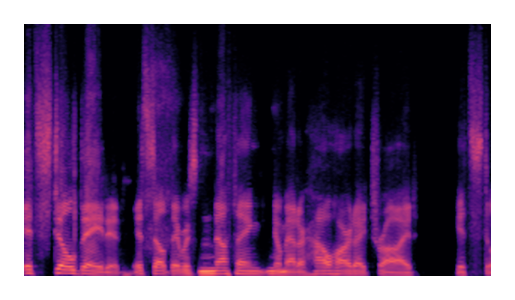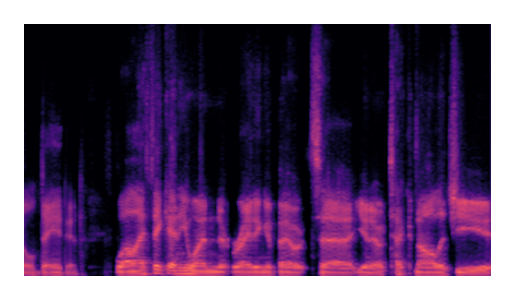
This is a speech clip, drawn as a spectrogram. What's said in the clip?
it's still dated. It's still there was nothing. No matter how hard I tried, it's still dated. Well, I think anyone writing about uh, you know technology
